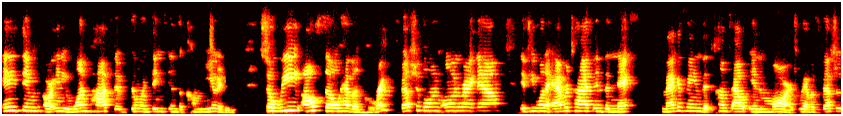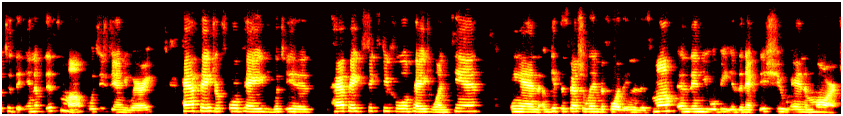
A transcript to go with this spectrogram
anything or any one positive doing things in the community. So we also have a great special going on right now. If you want to advertise in the next magazine that comes out in March, we have a special to the end of this month, which is January half page or four page, which is half page 64, page 110, and get the special in before the end of this month, and then you will be in the next issue in March.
